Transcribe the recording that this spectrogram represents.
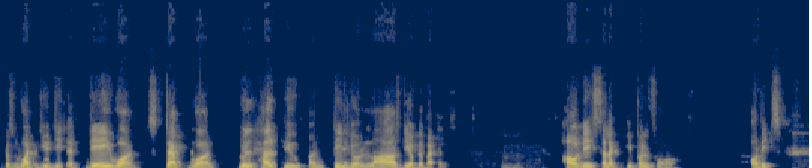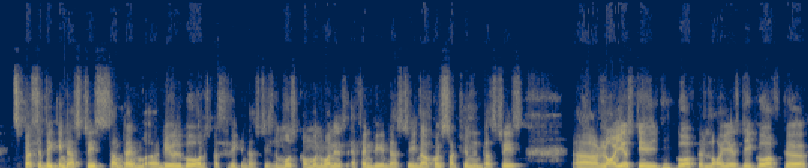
because what you did at day one, step one, will help you until your last day of the battle. Mhm. How they select people for audits. Specific industries, sometimes uh, they will go on specific industries. The most common one is F&B industry, now construction industries. Uh, lawyers, they, they go after lawyers, they go after,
